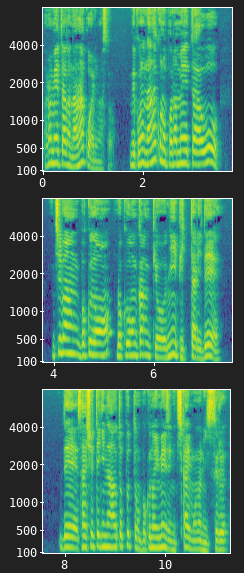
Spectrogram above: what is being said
パラメーターが7個ありますと。で、この7個のパラメーターを一番僕の録音環境にぴったりで、で、最終的なアウトプットも僕のイメージに近いものにする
